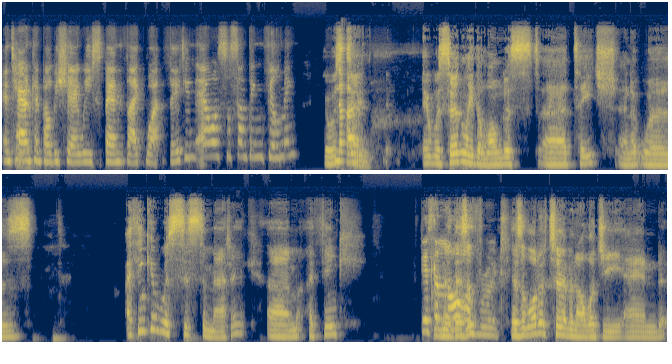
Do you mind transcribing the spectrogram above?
And Tarrant can probably share we spent like what 13 hours or something filming. It was No. cer- it was certainly the longest uh, teach, and it was. I think it was systematic. Um, I think There's a No, lot there's a- of root. there's a lot of terminology, and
